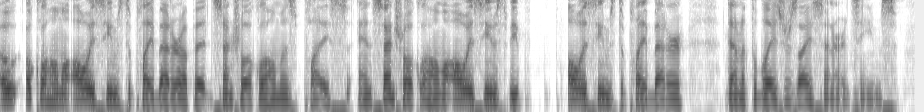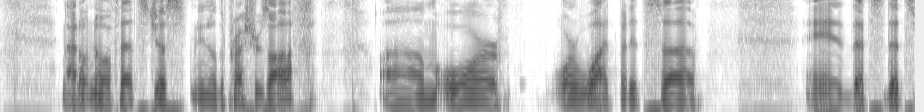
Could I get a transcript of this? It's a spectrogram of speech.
o- Oklahoma always seems to play better up at Central Oklahoma's place, and Central Oklahoma always seems to be always seems to play better down at the Blazers Ice Center. It seems, and I don't know if that's just you know the pressure's off, um, or or what, but it's uh, and that's that's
